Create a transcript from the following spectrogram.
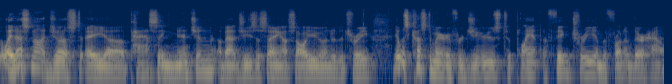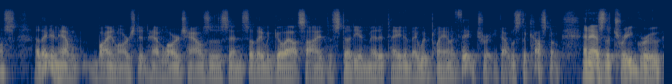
the way, that's not just a uh, passing mention about Jesus saying, I saw you under the tree. It was customary for Jews to plant a fig tree in the front of their house. Uh, they didn't have, by and large, didn't have large houses, and so they would go outside to study and meditate, and they would plant a fig tree. That was the custom. And as the tree grew,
